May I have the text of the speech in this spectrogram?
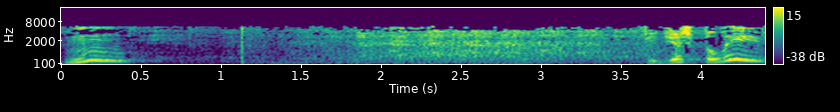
Hmm. If you just believe,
